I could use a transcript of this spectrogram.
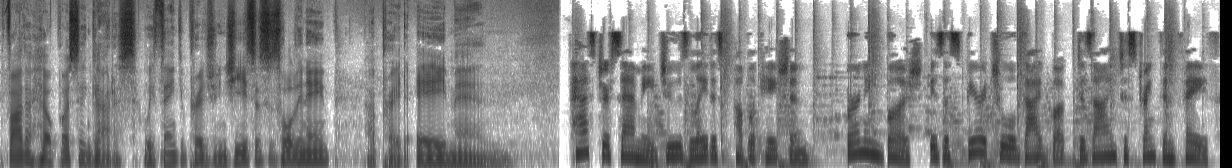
Father, help us and guide us. We thank you, praise you in Jesus' holy name. I prayed, Amen. Pastor Sammy Ju's latest publication, Burning Bush, is a spiritual guidebook designed to strengthen faith.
